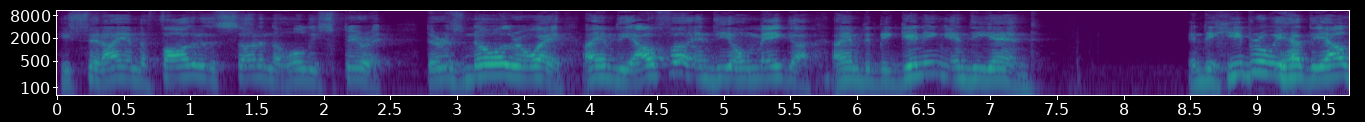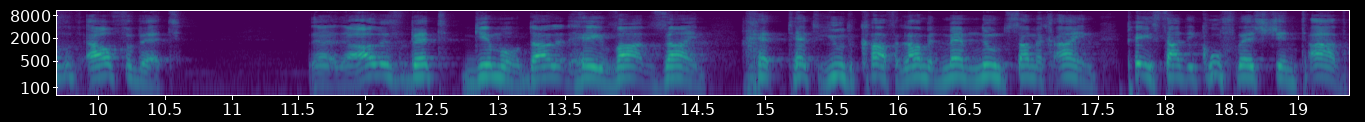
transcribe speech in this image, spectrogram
He said i am the father the son and the holy spirit. There is no other way. I am the alpha and the omega. I am the beginning and the end. In the hebrew we have the alphabet. The, the aleph bet gimel dalet hey vav zayin Chet, Tet, Yud, Kaf, Lamed, Mem, Nun, Samech, Ein, Pei, Sadi, Kuf, Shin, Tav.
